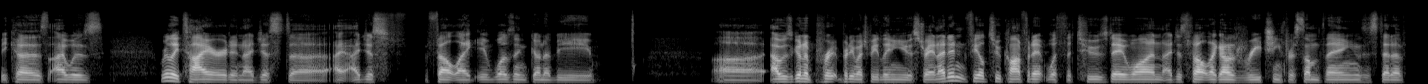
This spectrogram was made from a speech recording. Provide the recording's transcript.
because I was really tired and I just uh, I, I just felt like it wasn't to be uh, I was going to pr- pretty much be leading you astray. And I didn't feel too confident with the Tuesday one. I just felt like I was reaching for some things instead of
